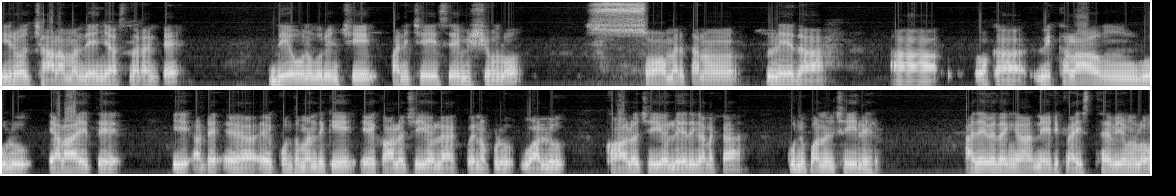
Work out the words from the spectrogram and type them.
ఈరోజు చాలామంది ఏం చేస్తున్నారంటే దేవుని గురించి పని చేసే విషయంలో సోమరితనం లేదా ఒక వికలాంగులు ఎలా అయితే ఏ అంటే కొంతమందికి ఏ కాలో చేయో లేకపోయినప్పుడు వాళ్ళు కాలో చేయో లేదు గనక కొన్ని పనులు చేయలేరు. అదేవిధంగా నేటి క్రైస్తవ్యంలో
